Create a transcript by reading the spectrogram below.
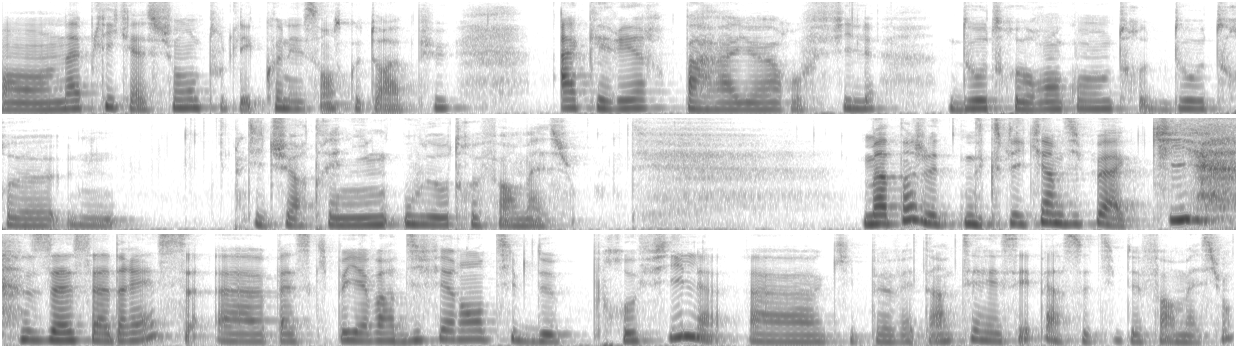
en application toutes les connaissances que tu auras pu acquérir par ailleurs au fil d'autres rencontres, d'autres euh, teacher training ou d'autres formations. Maintenant, je vais t'expliquer un petit peu à qui ça s'adresse, euh, parce qu'il peut y avoir différents types de profils euh, qui peuvent être intéressés par ce type de formation.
